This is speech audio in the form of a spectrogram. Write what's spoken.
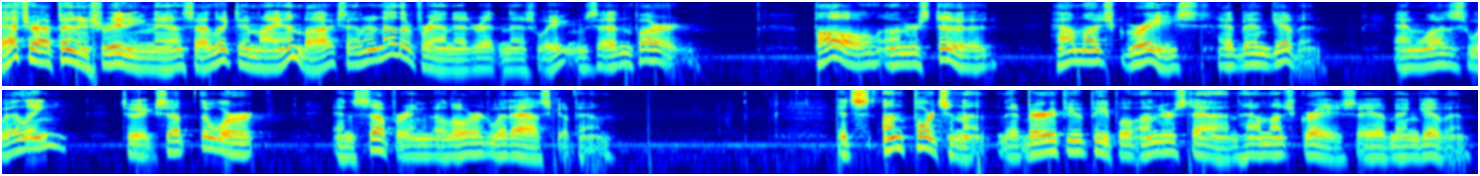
After I finished reading this, I looked in my inbox and another friend had written this week and said in part, Paul understood how much grace had been given and was willing to accept the work and suffering the Lord would ask of him. It's unfortunate that very few people understand how much grace they have been given.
